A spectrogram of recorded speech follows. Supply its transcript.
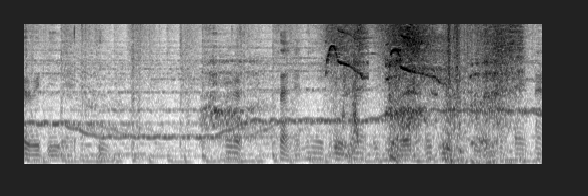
องเจอดีเลยจริงคือแบบสารนีจริงมากจริงๆไม่ถึงถึงใช่ปะ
